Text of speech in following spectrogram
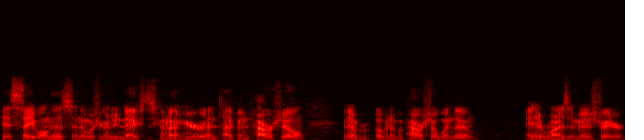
hit save on this, and then what you're going to do next is come down here and type in PowerShell, and open up a PowerShell window, and hit run as administrator.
